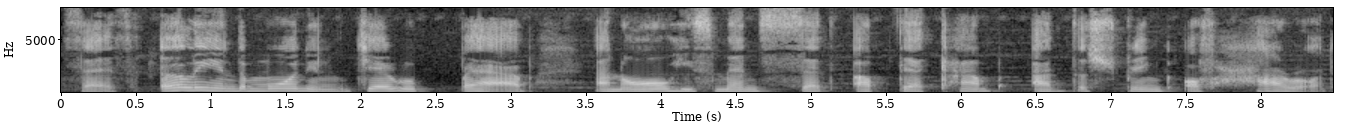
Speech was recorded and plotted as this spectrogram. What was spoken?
says, Early in the morning, Jerubbaal and all his men set up their camp at the spring of Harod.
